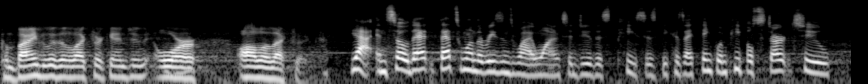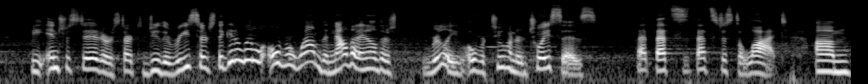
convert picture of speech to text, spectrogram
combined with an electric engine, or all electric. Yeah, and so that that's one of the reasons why I wanted to do this piece is because I think when people start to be interested or start to do the research, they get a little overwhelmed. And now that I know there's really over 200 choices, that that's that's just a lot. Um,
